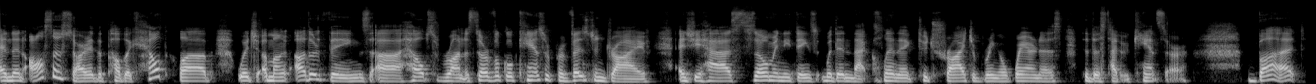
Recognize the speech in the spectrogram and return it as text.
and then also started the Public Health Club, which, among other things, uh, helps run a cervical cancer prevention drive. And she has so many things within that clinic to try to bring awareness to this type of cancer. But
